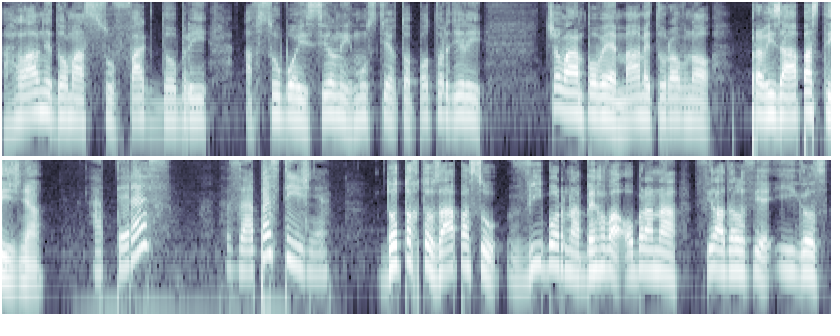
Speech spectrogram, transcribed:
hlavne doma sú fakt dobrí a v súboji silných mustiev to potvrdili. Čo vám poviem, máme tu rovno prvý zápas týždňa. A teraz zápas týždňa. Do tohto zápasu výborná behová obrana Philadelphia Eagles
